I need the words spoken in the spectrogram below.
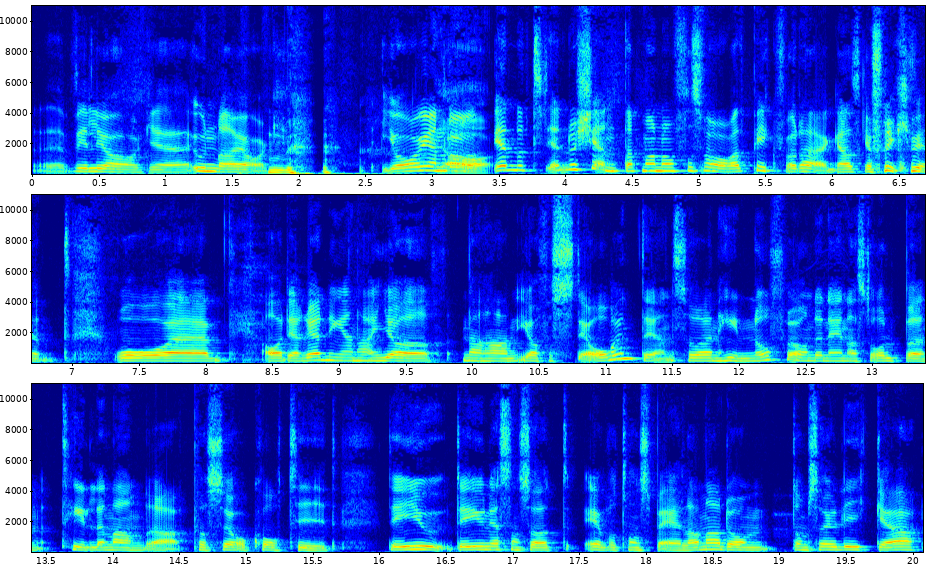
Eh, Vill jag, eh, undrar jag. Jag har ju ändå, Ja. ändå, ändå känt att man har försvarat Pickford här ganska frekvent. Och eh, ja, den räddningen han gör när han, jag förstår inte ens hur han hinner från den ena stolpen till den andra på så kort tid. Det är ju, det är ju nästan så att Everton-spelarna, de, de ser ju lika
